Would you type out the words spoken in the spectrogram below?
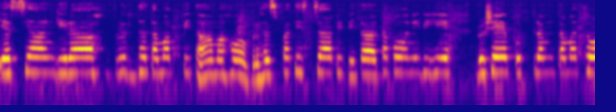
यस्याङ्गिराः वृद्धतमपितामहो बृहस्पतिश्चापि पिता तपोनिधिः ऋषे पुत्रम् तमथो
